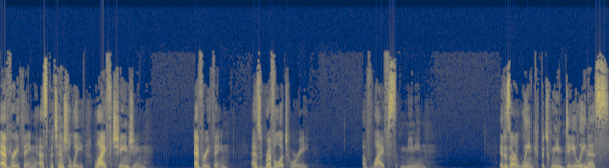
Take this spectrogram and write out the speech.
everything as potentially life changing, everything as revelatory of life's meaning. It is our link between dailiness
